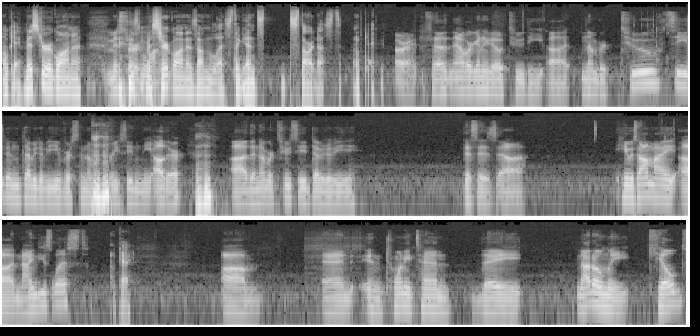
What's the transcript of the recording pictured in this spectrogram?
Okay, Mr. Iguana. Mr. Iguana. Mr. Iguana is on the list against Stardust. Okay. All right, so now we're gonna go to the uh, number two seed in WWE versus the number Mm-hmm. three seed in the other. Uh, the number two seed WWE. This is uh, he was on my uh, '90s list, Okay. um, and in 2010 they not only killed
